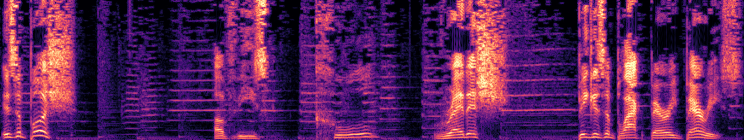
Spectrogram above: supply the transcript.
is a bush of these cool, reddish, big as a blackberry berries.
